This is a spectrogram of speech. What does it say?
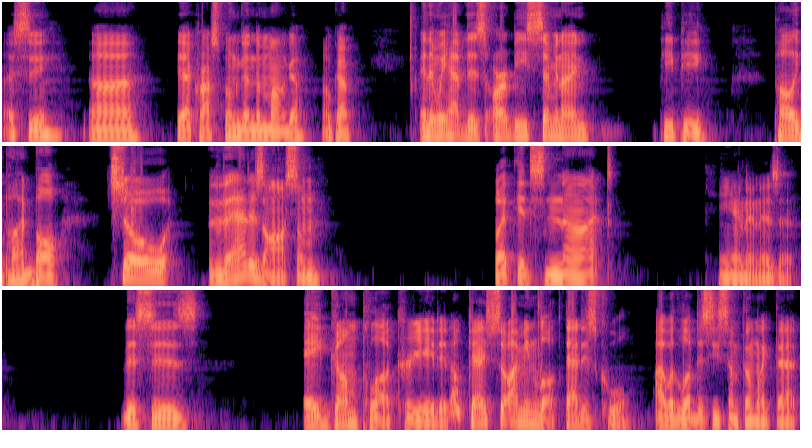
I see. Uh, yeah, Crossbone Gundam manga. Okay. And then we have this RB79PP Polypod Ball. So that is awesome. But it's not canon, is it? This is a Gunpla created. Okay, so I mean, look, that is cool. I would love to see something like that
